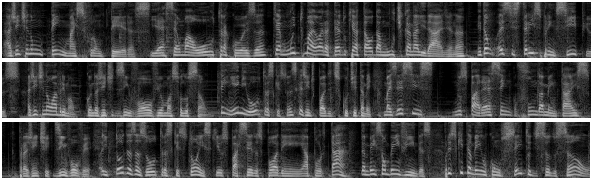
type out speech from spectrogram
A gente não tem mais fronteiras. E essa é uma outra coisa que é muito maior até do que a tal da multicanalidade, né? Então, esses três princípios a gente não abre mão quando a gente desenvolve uma solução. Tem N outras questões que a gente pode discutir também, mas esses nos parecem fundamentais para a gente desenvolver. E todas as outras questões que os parceiros podem aportar também são bem-vindas. Por isso que também o conceito de solução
